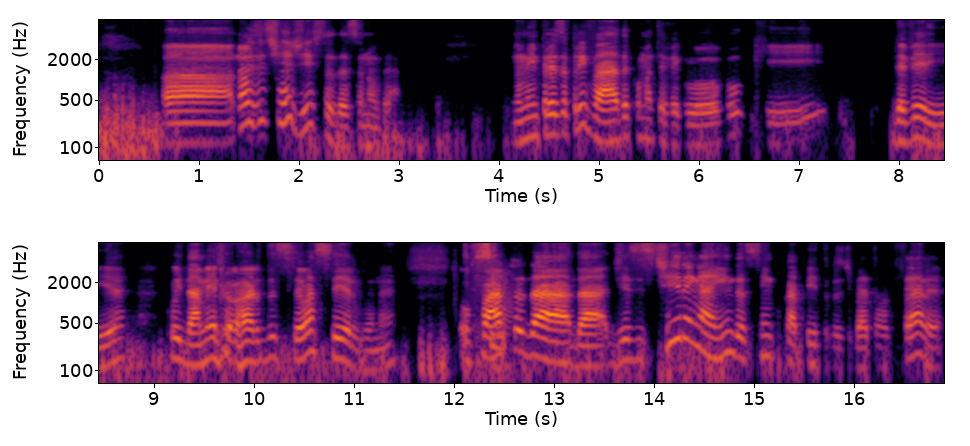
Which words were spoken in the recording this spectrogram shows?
Uh, não existe registro dessa novela. Numa empresa privada como a TV Globo, que deveria cuidar melhor do seu acervo, né? O fato da, da, de existirem ainda cinco capítulos de Beto Rockefeller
